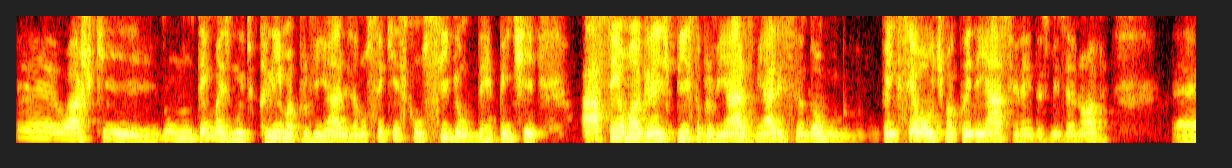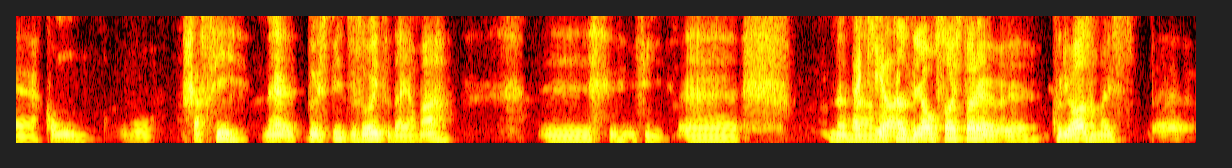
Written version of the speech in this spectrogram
é, eu acho que não, não tem mais muito clima para o Vinhales, a não ser que eles consigam, de repente, Assen é uma grande pista para o Vinhales. Vinhales andou, venceu a última corrida em Assen, né, em 2019, é, com o chassi, né, 2018 da Yamaha. E, enfim, é, na, Aqui, na ocasião, só história é, curiosa, mas é,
